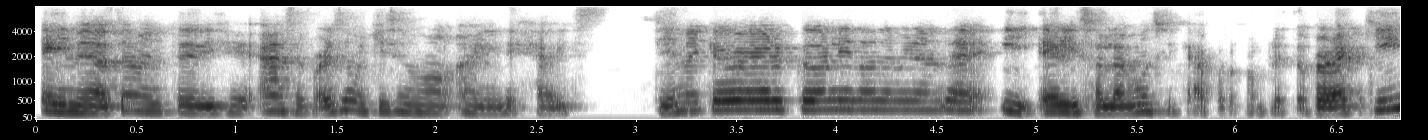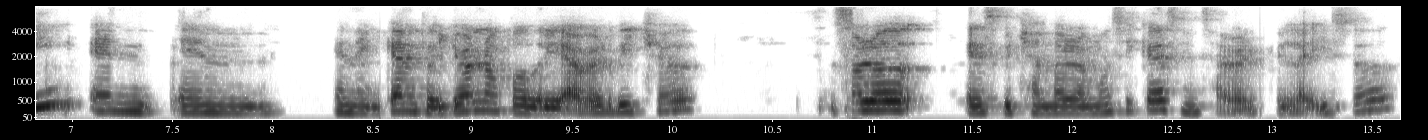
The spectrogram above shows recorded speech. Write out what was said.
e inmediatamente dije, ah, se parece muchísimo a In the Heights. Tiene que ver con Lino de Miranda y él hizo la música por completo. Pero aquí en, en, en Encanto yo no podría haber dicho, solo escuchando la música sin saber que la hizo,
